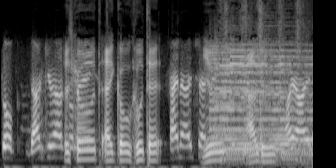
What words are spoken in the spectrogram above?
Top, dankjewel. Dat is goed. Eiko, groeten. Fijne uitzending. Hoi, hoi.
